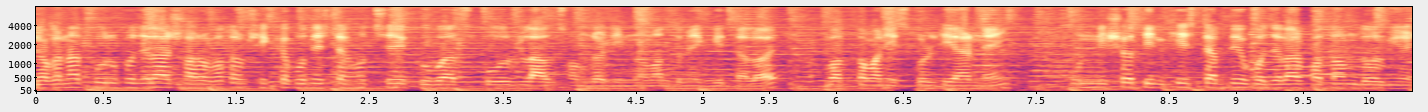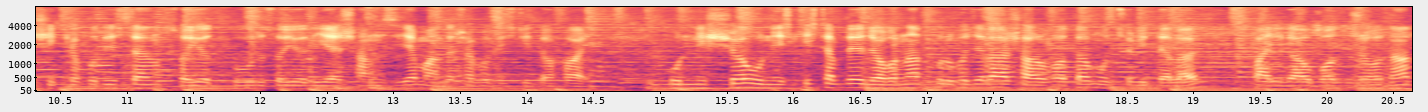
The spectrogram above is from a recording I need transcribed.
জগন্নাথপুর উপজেলার সর্বপ্রথম শিক্ষা প্রতিষ্ঠান হচ্ছে কুবাজপুর লালচন্দ্র নিম্ন মাধ্যমিক বিদ্যালয়। বর্তমান স্কুলটি আর নেই। উনিশশো তিন খ্রিস্টাব্দে উপজেলার প্রথম ধর্মীয় শিক্ষা প্রতিষ্ঠান সৈয়দপুর সৈয়দিয়া শামসিয়া মাদ্রাসা প্রতিষ্ঠিত হয়। উনিশশো উনিশ খ্রিস্টাব্দে জগন্নাথপুর উপজেলার সর্বপ্রথম উচ্চ বিদ্যালয় ফাইলগাঁও বজ্রনাথ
